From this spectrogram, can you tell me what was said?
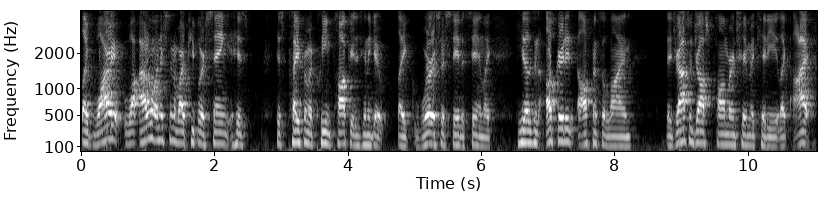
like why, why I don't understand why people are saying his his play from a clean pocket is going to get like worse or stay the same. Like he has an upgraded offensive line. They drafted Josh Palmer and Tre' McKitty. Like I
